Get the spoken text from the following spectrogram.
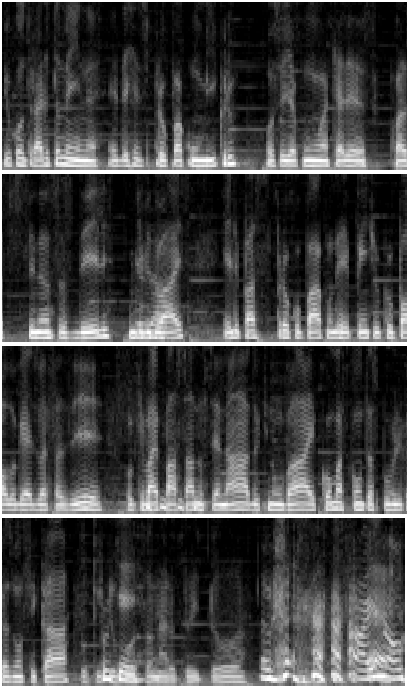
E o contrário também, né? Ele deixa de se preocupar com o micro, ou seja, com aquelas com as finanças dele, individuais. Exato. Ele passa a se preocupar com, de repente, o que o Paulo Guedes vai fazer, o que vai passar no Senado, o que não vai, como as contas públicas vão ficar. O que, que o Bolsonaro tweetou. aí é, não.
